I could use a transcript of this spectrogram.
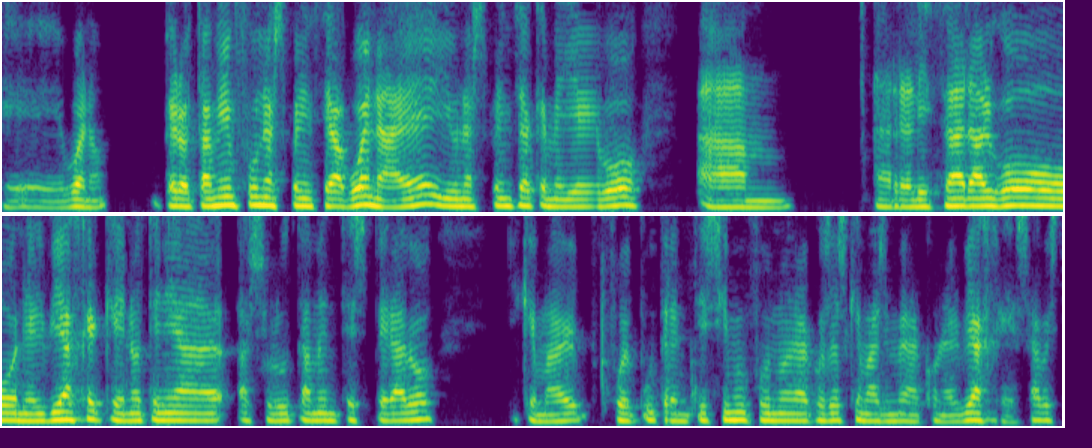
eh, bueno, pero también fue una experiencia buena ¿eh? y una experiencia que me llevó a, mm, a realizar algo en el viaje que no tenía absolutamente esperado y que me fue potentísimo y fue una de las cosas que más me marcó en el viaje, ¿sabes?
